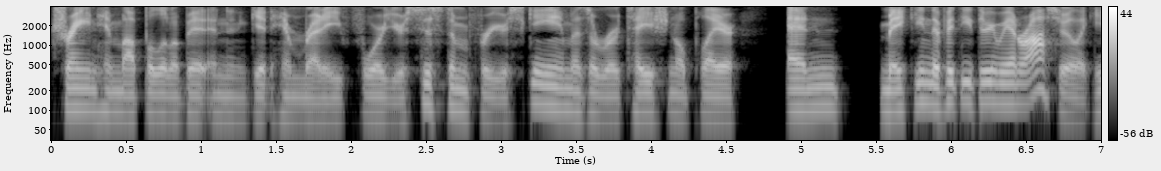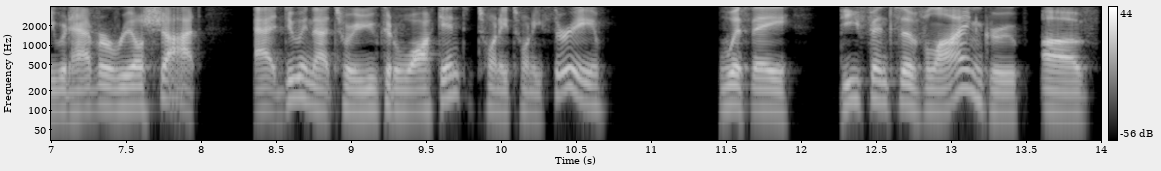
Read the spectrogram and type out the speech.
train him up a little bit, and then get him ready for your system, for your scheme as a rotational player, and making the 53 man roster. Like he would have a real shot at doing that to where you could walk into 2023 with a defensive line group of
